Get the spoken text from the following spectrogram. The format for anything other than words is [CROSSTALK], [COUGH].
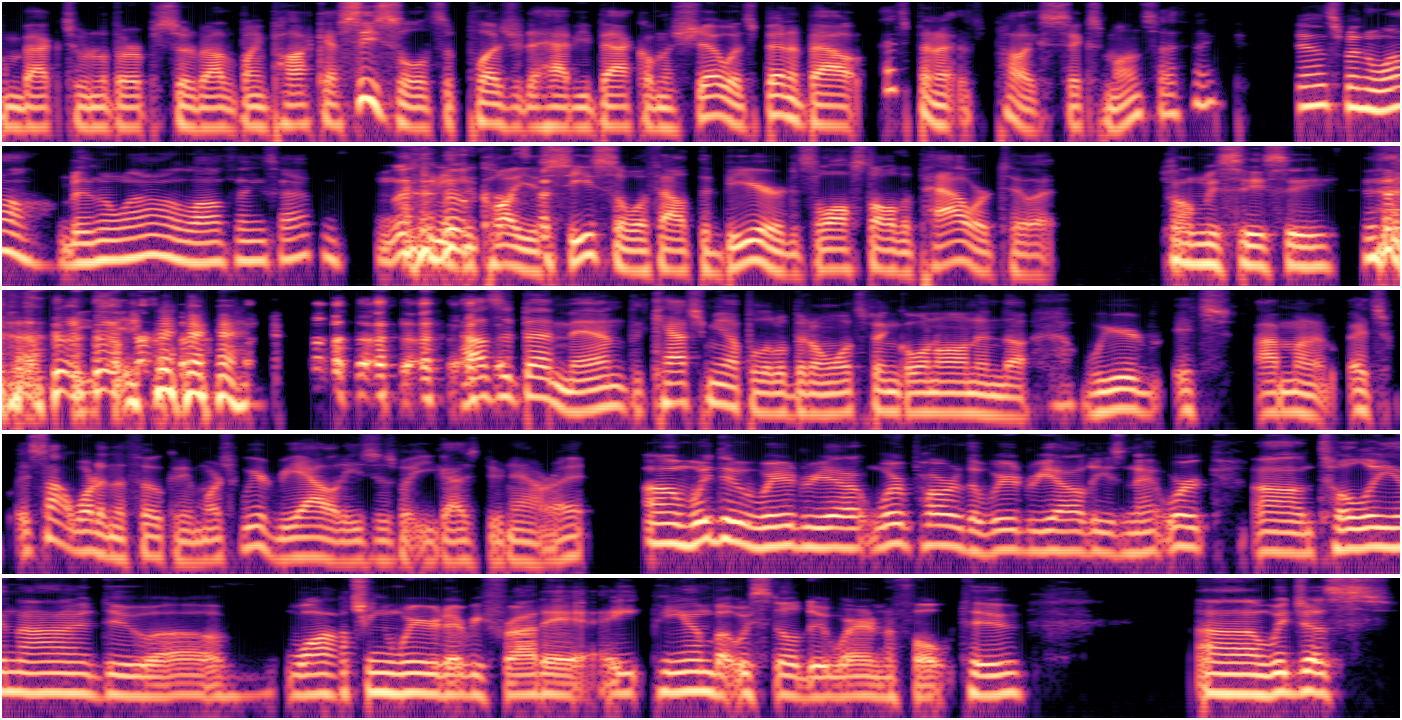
Welcome back to another episode of Out of the Blank Podcast. Cecil, it's a pleasure to have you back on the show. It's been about it's been a, it's probably six months, I think. Yeah, it's been a while. Been a while. A lot of things happen. I can't even call you [LAUGHS] Cecil without the beard. It's lost all the power to it. Call me CC. [LAUGHS] How's it been, man? Catch me up a little bit on what's been going on in the weird. It's I'm gonna. It's it's not what in the folk anymore. It's Wyrd Realities is what you guys do now, right? Um, we do weird real. We're part of the Wyrd Realities Network. Um, Tully and I do uh watching weird every Friday at 8 p.m. But we still do wearing the folk too. Uh, we just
